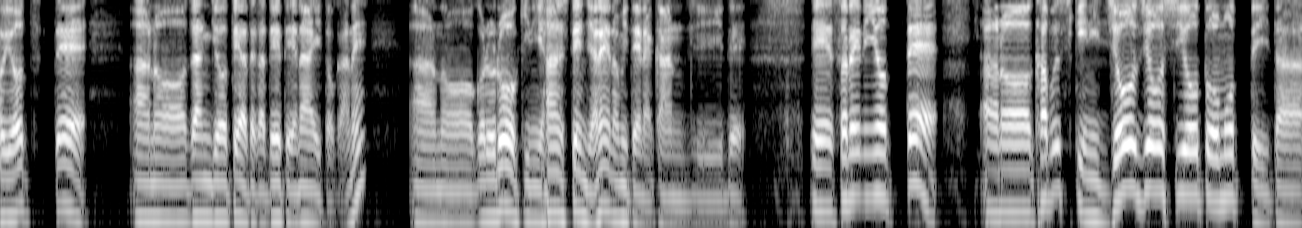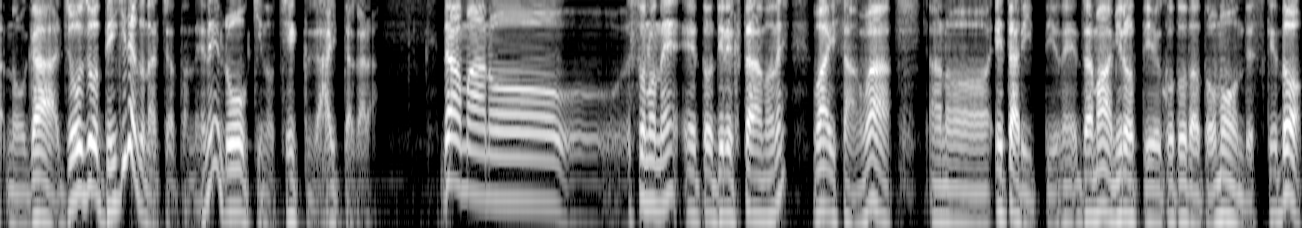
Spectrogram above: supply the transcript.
うよっつって、あの、残業手当が出てないとかね。あの、これ労基に違反してんじゃねえのみたいな感じで。で、それによって、あの、株式に上場しようと思っていたのが、上場できなくなっちゃったんだよね。労基のチェックが入ったから。だから、まあ、あのそのね、えっ、と、ディレクターのね、Y さんは、あのエタリっていうね、ざまあ見ろっていうことだと思うんですけど、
